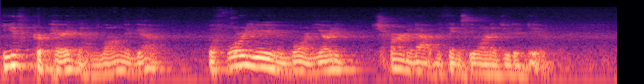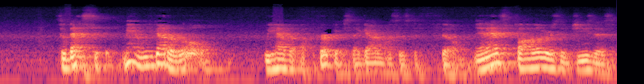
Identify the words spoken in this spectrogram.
he has prepared them long ago. Before you were even born, he already charted out the things he wanted you to do. So that's man, we've got a role. We have a, a purpose that God wants us to fulfill. And as followers of Jesus,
